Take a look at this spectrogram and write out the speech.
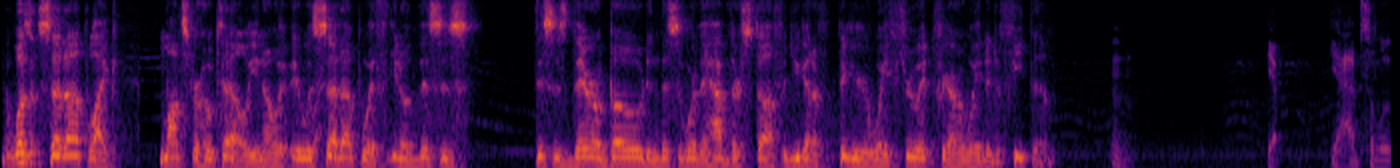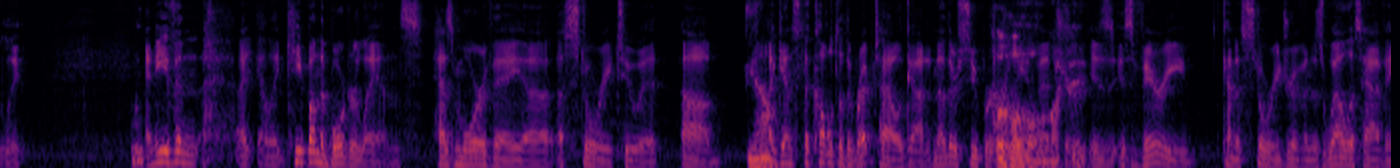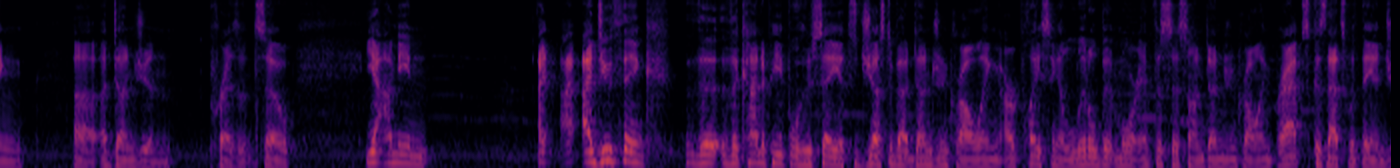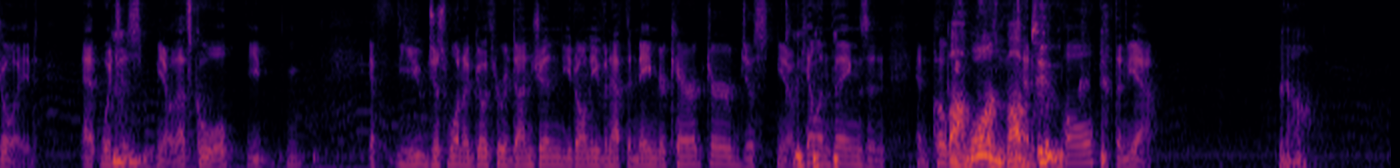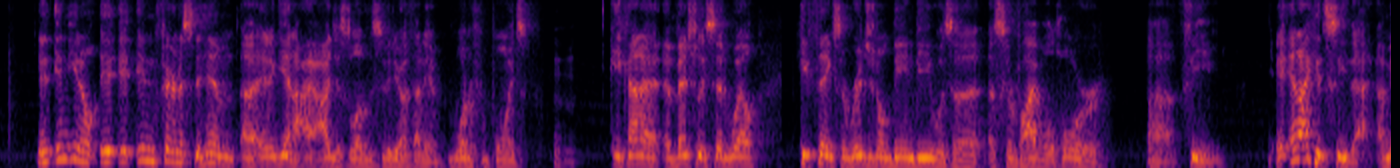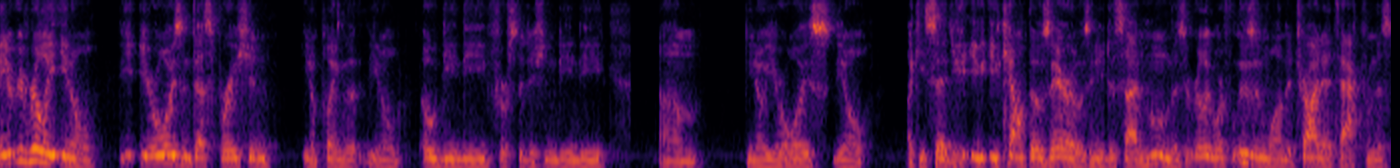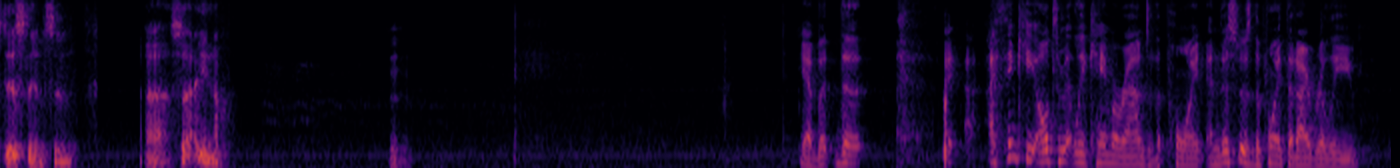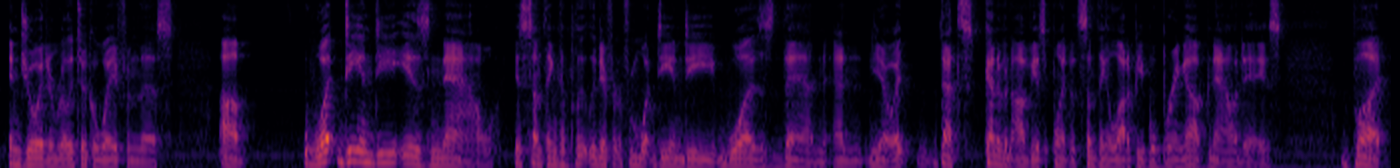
it wasn't set up like Monster Hotel. You know, it, it was right. set up with you know this is this is their abode and this is where they have their stuff, and you got to figure your way through it, and figure out a way to defeat them. Hmm. Yep. Yeah, absolutely. And even like Keep on the Borderlands has more of a uh, a story to it. Uh, yeah. Against the Cult of the Reptile God, another super early oh, adventure is is very kind of story driven as well as having uh, a dungeon present. So, yeah, I mean, I, I, I do think the the kind of people who say it's just about dungeon crawling are placing a little bit more emphasis on dungeon crawling, perhaps because that's what they enjoyed, at which is mm-hmm. you know that's cool. You if you just want to go through a dungeon, you don't even have to name your character, just you know killing things and and poking Bob walls one, with Bob a ten two. foot pole. Then yeah, yeah. And, and you know, it, in fairness to him, uh, and again, I, I just love this video. I thought he had wonderful points. Mm-hmm. He kind of eventually said, "Well, he thinks original D and D was a, a survival horror uh, theme," and I could see that. I mean, it really, you know, you're always in desperation. You know, playing the you know OD and D first edition D and D. Um, you know, you're always you know like he said, you, you, you, count those arrows and you decide, hmm, is it really worth losing one to try to attack from this distance? And uh, so, you know, Yeah, but the I I think he ultimately came around to the point, and this was the point that I really enjoyed and really took away from this. Uh, what D and D is now is something completely different from what D and D was then, and you know it. That's kind of an obvious point. That's something a lot of people bring up nowadays, but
